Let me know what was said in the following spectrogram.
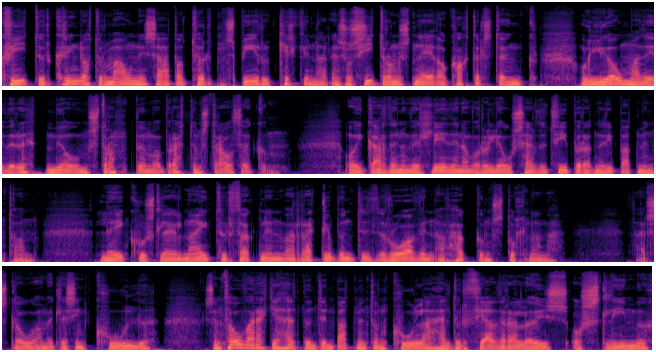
Kvítur kringlóttur máni sat á törn spýru kirkjunar eins og sítrónusneið á koktelstöng og ljómaði yfir uppmjóum strompum og bröttum stráþögum. Og í gardinum við hliðina voru ljósherðu tvíburarnir í badminton. Leikúsleg nætur þögnin var reglubundið rofin af höggum stúlnana. Þær slóu á milli sín kúlu sem þó var ekki hefbundin badminton kúla heldur fjadra laus og slímug.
